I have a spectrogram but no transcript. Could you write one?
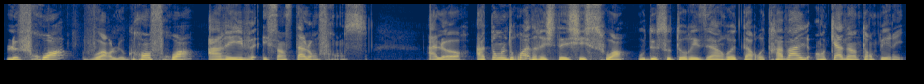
Le froid, voire le grand froid, arrive et s'installe en France. Alors, a-t-on le droit de rester chez soi ou de s'autoriser un retard au travail en cas d'intempérie?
